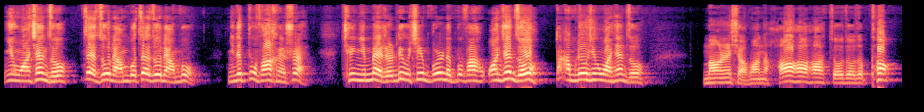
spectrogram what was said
你往前走，再走两步，再走两步，你的步伐很帅，请你迈着六亲不认的步伐往前走，大步流星往前走。盲人小芳呢？好好好，走走走，砰，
